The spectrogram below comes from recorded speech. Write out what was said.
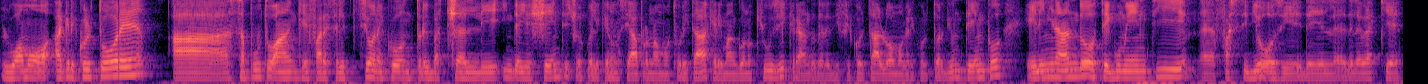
L'uomo agricoltore ha saputo anche fare selezione contro i baccelli indeiescenti, cioè quelli che non si aprono a maturità, che rimangono chiusi, creando delle difficoltà all'uomo agricoltore di un tempo, eliminando tegumenti eh, fastidiosi del, delle vecchie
